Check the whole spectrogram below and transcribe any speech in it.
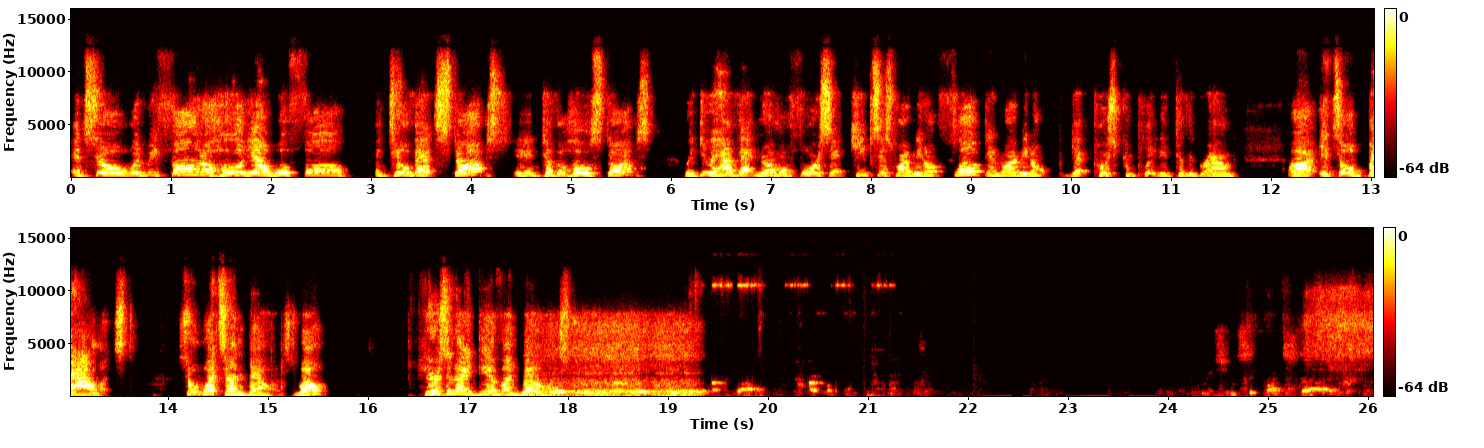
and so when we fall in a hole, yeah, we'll fall until that stops, until the hole stops. We do have that normal force that keeps us why we don't float and why we don't get pushed completely to the ground. Uh, it's all balanced. So what's unbalanced? Well, here's an idea of unbalanced. Mission sequence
